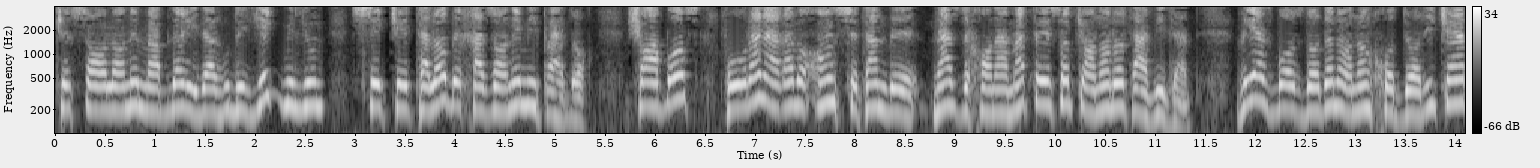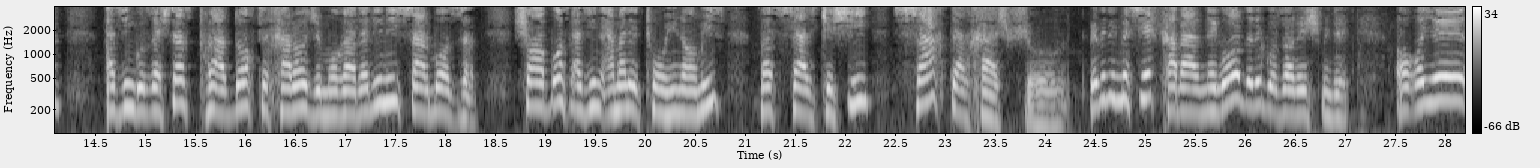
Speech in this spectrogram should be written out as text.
که سالانه مبلغی در حدود یک میلیون سکه طلا به خزانه می پرداخت شاه عباس فورا عقب آن ستن به نزد خان احمد فرستاد که آنان را تحویل داد. وی از بازدادن آنان خودداری کرد. از این گذشته از پرداخت خراج مقرری نیز سرباز زد. شاه از این عمل توهینآمیز و سرکشی سخت در خشم شد. ببینید مثل یک خبرنگار داره گزارش میده. آقای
